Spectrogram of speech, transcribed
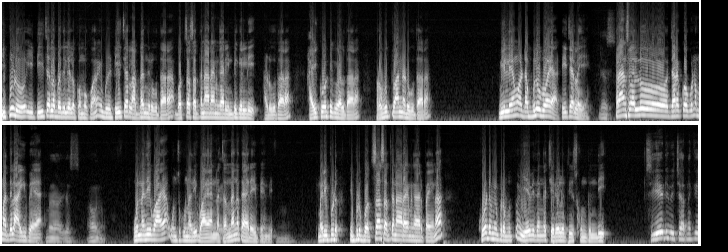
ఇప్పుడు ఈ టీచర్ల బదిలీలో కొమ్ముకొని ఇప్పుడు టీచర్లు అడ్డం తిరుగుతారా? బొత్స సత్యనారాయణ గారి ఇంటికి వెళ్ళి అడుగుతారా? హైకోర్టుకు వెళ్తారా? ప్రభుత్వాన్ని అడుగుతారా? వీళ్ళేమో డబ్బులు పోయా టీచర్లు. అయ్యి ట్రాన్స్ఫర్లు జరగకోకుండా మధ్యలో ఆగిపోయా. అవును. ఉన్నది బాయా ఉంచుకున్నది బాయా అన్న చందంగా తయారైపోయింది. ఉమ్. మరి ఇప్పుడు ఇప్పుడు బొత్స సత్యనారాయణ గారి పైన కూటమి ప్రభుత్వం ఏ విధంగా చర్యలు తీసుకుంటుంది? సిఐడి విచారణకి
